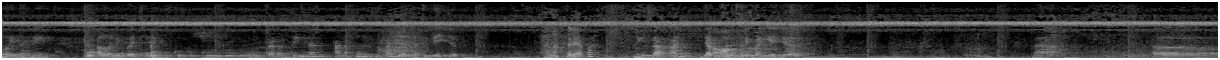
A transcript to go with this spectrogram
gue inget nih kalau dibaca di buku-buku parenting kan anak tuh diusahakan jangan kasih gadget. Anak dari apa? Diusahakan jangan sering-sering main gadget. Nah eh,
